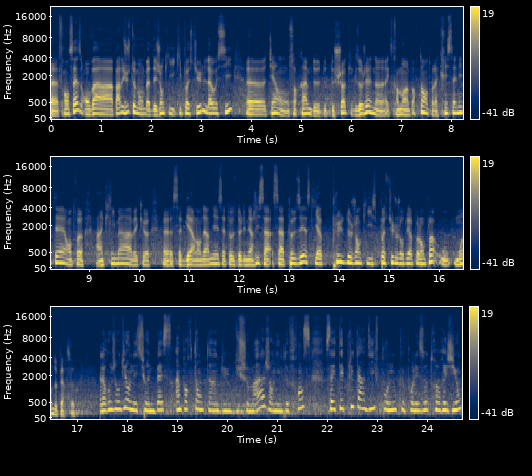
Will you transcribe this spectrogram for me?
euh, française. On va parler justement bah, des gens qui, postulent. Là aussi, tiens, on sort quand même de, chocs exogènes extrêmement importants entre la crise sanitaire, entre un climat avec cette guerre l'an dernier, cette hausse de l'énergie. Ça, ça a pesé. Est-ce qu'il y a plus de gens qui postulent aujourd'hui à Pôle emploi ou moins de personnes? Alors aujourd'hui, on est sur une baisse importante hein, du, chômage en Ile-de-France. Ça a été plus tardif pour nous que pour les autres régions.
